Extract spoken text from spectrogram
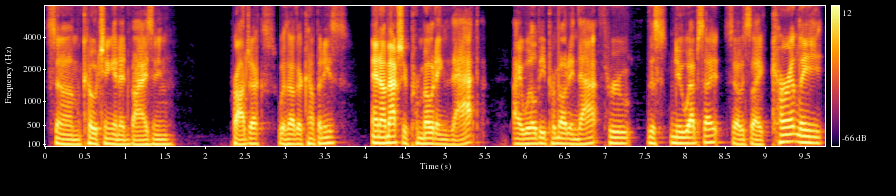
some coaching and advising projects with other companies, and I'm actually promoting that. I will be promoting that through this new website. So it's like currently,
